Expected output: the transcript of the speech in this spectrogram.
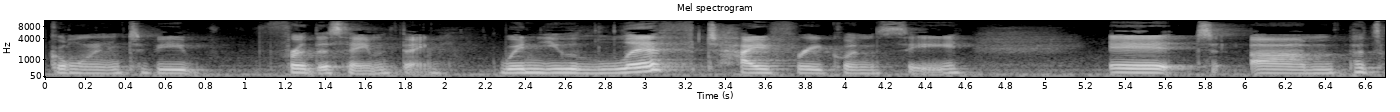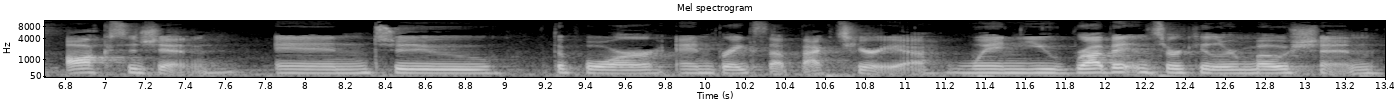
going to be for the same thing when you lift high frequency, it um, puts oxygen into the pore and breaks up bacteria. When you rub it in circular motion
